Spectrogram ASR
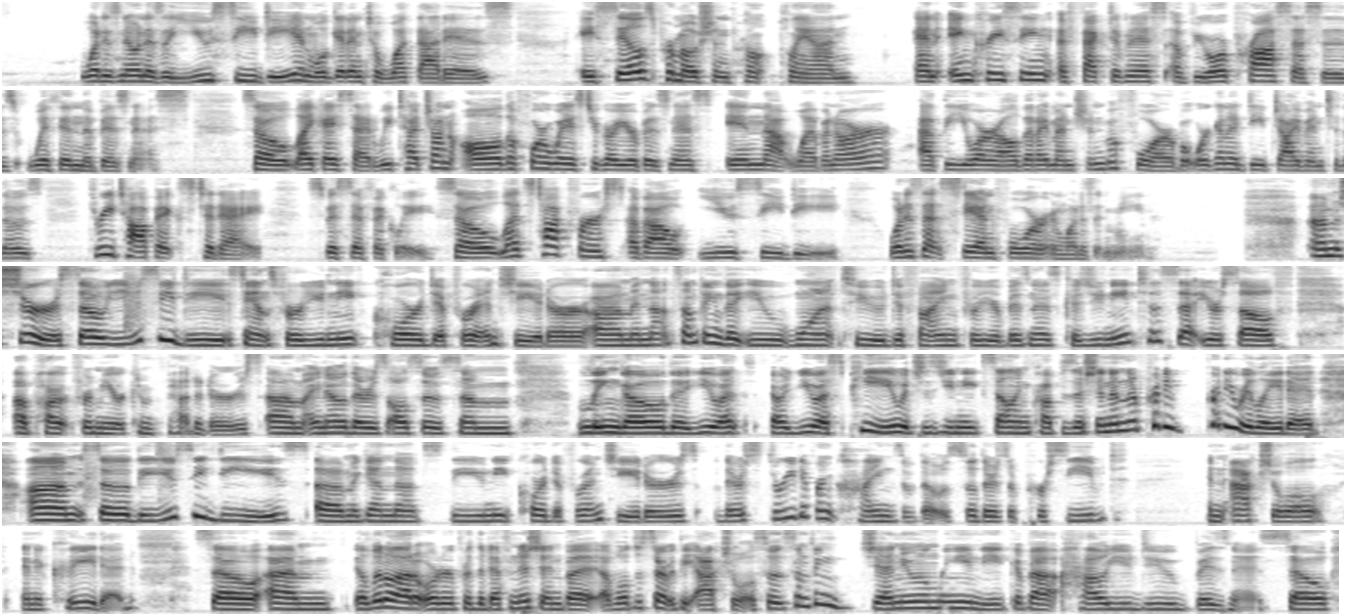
what is known as a UCD, and we'll get into what that is. A sales promotion pl- plan and increasing effectiveness of your processes within the business. So, like I said, we touch on all the four ways to grow your business in that webinar at the URL that I mentioned before, but we're going to deep dive into those three topics today specifically. So, let's talk first about UCD. What does that stand for and what does it mean? Um, sure. So UCD stands for Unique Core Differentiator, um, and that's something that you want to define for your business because you need to set yourself apart from your competitors. Um, I know there's also some lingo, the US, uh, USP, which is Unique Selling Proposition, and they're pretty pretty related. Um, so the UCDs, um, again, that's the Unique Core Differentiators. There's three different kinds of those. So there's a perceived, an actual, and it created. So um, a little out of order for the definition, but we'll just start with the actual. So it's something genuinely unique about how you do business. So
